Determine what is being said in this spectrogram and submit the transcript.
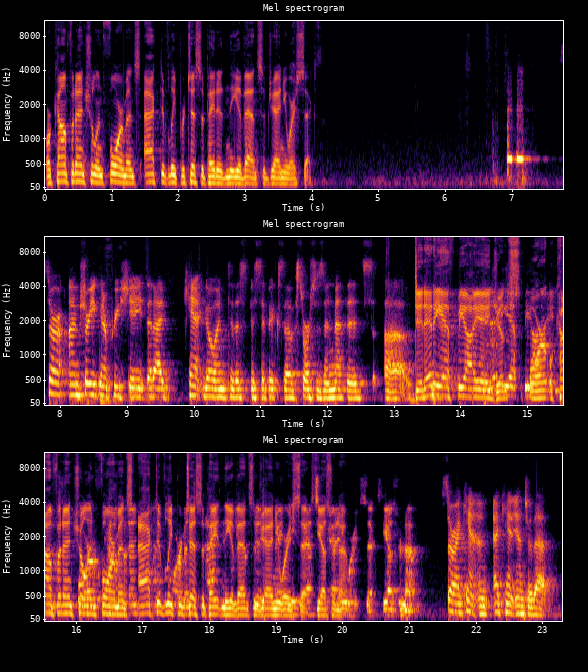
or confidential informants actively participated in the events of January 6th? Sir, I'm sure you can appreciate that I can't go into the specifics of sources and methods. Uh, Did any FBI agents FBI or agents confidential or informants confidential actively informants participate in the events of January 6th? Yes or no? yes or no? Sir, I can't. I can't answer that.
